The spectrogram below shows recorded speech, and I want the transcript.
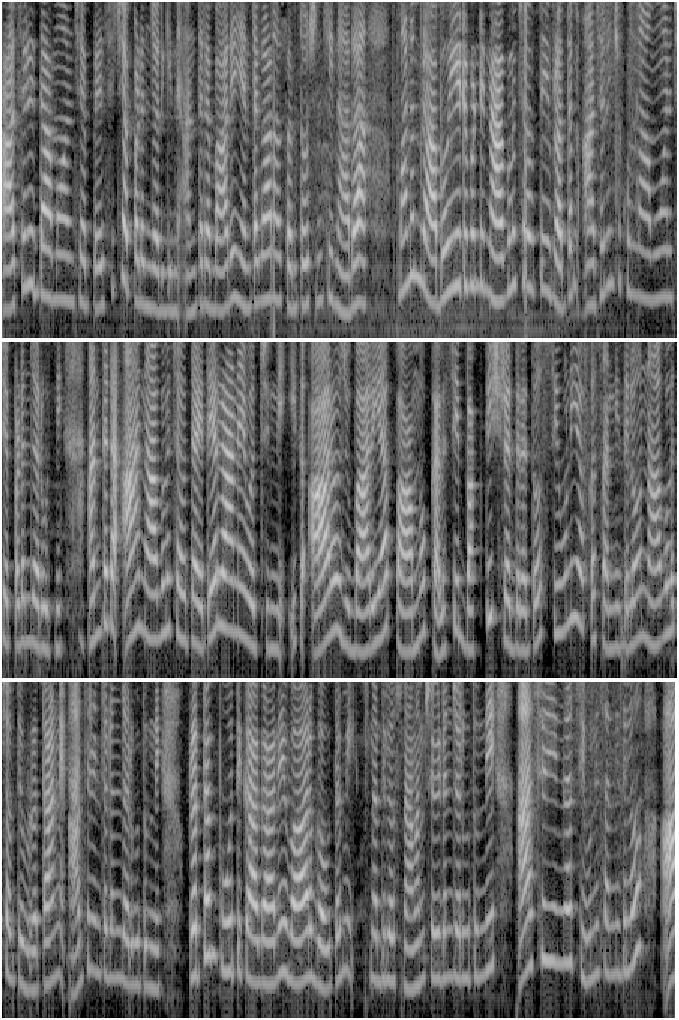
ఆచరిద్దాము అని చెప్పేసి చెప్పడం జరిగింది. అంతట భార్య ఎంతగానో సంతోషించి నాదా మనం రాబోయేటువంటి నాగుల చవితి వ్రతం ఆచరించుకుందాము అని చెప్పడం జరుగుతుంది. అంతటా ఆ నాగుల చవితి అయితే రానే వచ్చింది. ఇక ఆ రోజు భార్య పాము కలిసి భక్తి శ్రద్ధలతో శివుని యొక్క సన్నిధిలో నాగుల చవితి వ్రతాన్ని ఆచరించడం జరుగుతుంది. వ్రతం పూర్తి కాగానే వారు గౌతమి నదిలో స్నానం చేయడం జరుగుతుంది. ఆశ్చర్యంగా శివుని సన్నిధిలో ఆ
